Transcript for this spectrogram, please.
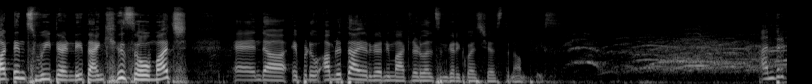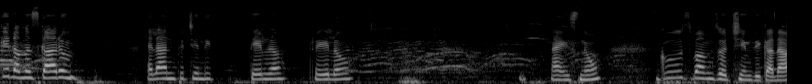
హాట్ అండ్ స్వీట్ అండి. Thank you so much and ఇప్పుడు అమృత అయ్యర్ గారిని మాట్లాడవలసిందిగా రిక్వెస్ట్ చేస్తున్నాం ప్లీజ్ అందరికీ నమస్కారం. ఎలా అనిపించింది తేలో ట్రేలో నైస్ నో గూస్ బంప్స్ వచ్చింది కదా.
